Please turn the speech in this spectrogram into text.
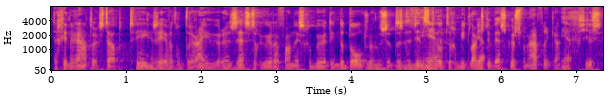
De generator staat op 72 draaiuren en 60 uur daarvan is gebeurd in de doldrums. Dat is het windstiltegebied langs Ja. de westkust van Afrika. Dus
